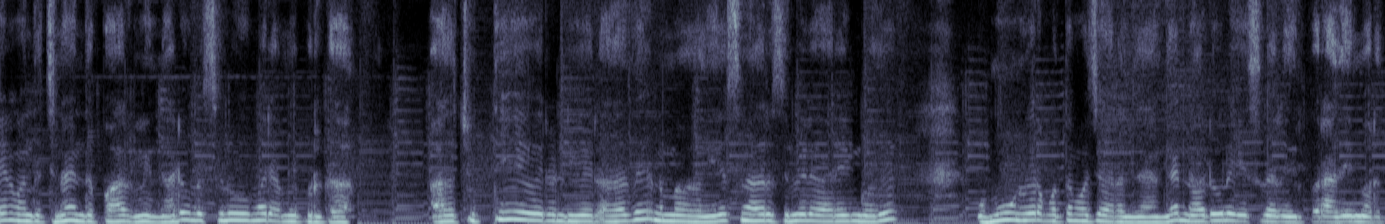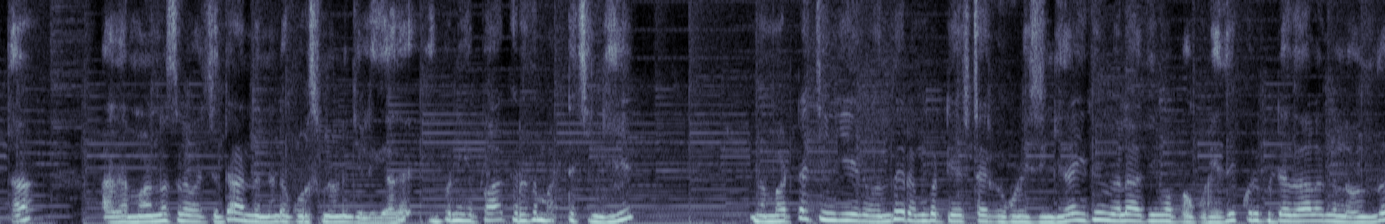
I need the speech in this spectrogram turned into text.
ஏன் வந்துச்சுன்னா இந்த பாருங்க நடுவில் சிலுவை மாதிரி அமைப்பு இருக்கா? அதை சுற்றி ரெண்டு பேர் அதாவது நம்ம இயேசுநாதர் சிலுவையில் அரையும் போது மூணு பேரை மொத்தமாக வச்சு அரைஞ்சாங்க. நடுவில் இயேசுநாதர் இருப்பார் அதே மாதிரி தான் அதை மனசில் வச்சு தான் அந்த நண்டை குருசுனான்னு சொல்லிக்காங்க இப்போ நீங்கள் பார்க்குறது மட்டைச்சிங்கி இந்த மட்டைச்சிங்கியில் வந்து ரொம்ப டேஸ்ட்டாக இருக்கக்கூடிய சிங்கி தான் இது விலை அதிகமாக போகக்கூடியது. குறிப்பிட்ட காலங்களில் வந்து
